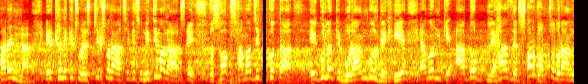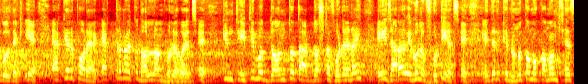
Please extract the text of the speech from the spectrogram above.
পারেন না। এখানে কিছু রেস্ট্রিকশন আছে, কিছু নীতিমালা আছে। তো সব সামাজিকতা, এগুলোকে বুড়া আঙ্গুল দেখিয়ে, এমনকি আদব লেহাজের সর্বোচ্চ বুড়া আঙ্গুল দেখিয়ে, একের পর এক, একটা নয়তো ধরলাম ভুলে হয়েছে। কিন্তু ইতিমধ্যে অন্তত আট, দশটা ফুটে নাই। এই যারা এগুলো ফুটিয়েছে, এদেরকে ন্যূনতম কমন সেন্স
